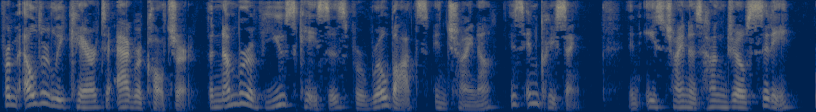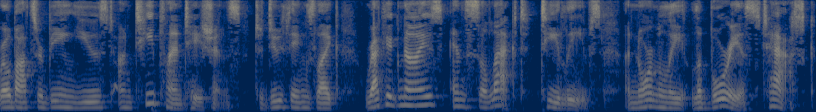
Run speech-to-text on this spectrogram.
From elderly care to agriculture, the number of use cases for robots in China is increasing. In East China's Hangzhou city, robots are being used on tea plantations to do things like recognize and select tea leaves, a normally laborious task.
